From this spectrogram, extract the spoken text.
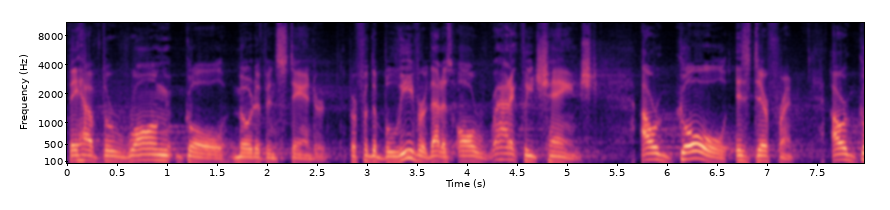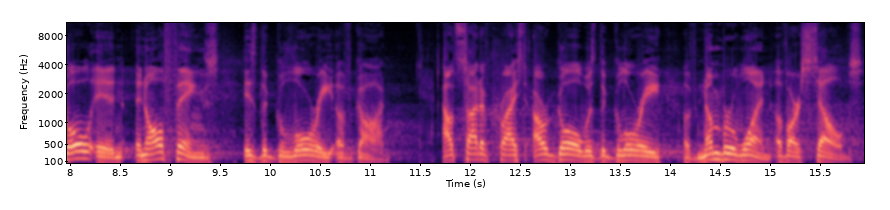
They have the wrong goal, motive, and standard. But for the believer, that is all radically changed. Our goal is different. Our goal in, in all things is the glory of God. Outside of Christ, our goal was the glory of number one, of ourselves.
